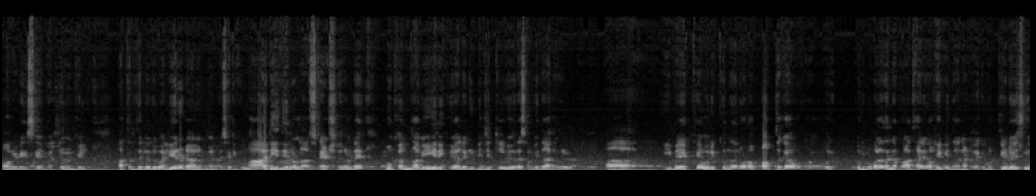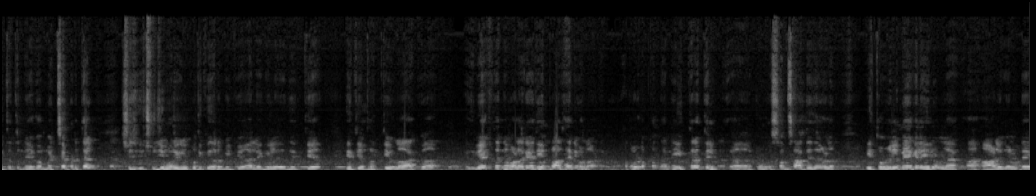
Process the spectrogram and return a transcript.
ഓർഗനൈസ് ചെയ്യാൻ പറ്റുമെങ്കിൽ അത്തരത്തിലൊരു വലിയൊരു ഡെവലപ്മെന്റ് ശരിക്കും ആ രീതിയിലുള്ള സ്റ്റേഷനുകളുടെ മുഖം നവീകരിക്കുക അല്ലെങ്കിൽ ഡിജിറ്റൽ വിവര സംവിധാനങ്ങൾ ഇവയൊക്കെ ഒരുക്കുന്നതിനോടൊപ്പം അതൊക്കെ ഒരുപോലെ തന്നെ പ്രാധാന്യം അർഹിക്കുന്നതിനാണ് കാര്യം വൃത്തിയുടെ ശുചിത്വത്തിന്റെയൊക്കെ മെച്ചപ്പെടുത്തൽ ശുചി- ശുചിമുറികൾ പുതുക്കി നിർമ്മിക്കുക അല്ലെങ്കിൽ നിത്യ നിത്യം വൃത്തിയുള്ളതാക്കുക ഇവയൊക്കെ തന്നെ വളരെയധികം പ്രാധാന്യമുള്ളതാണ്. അതോടൊപ്പം തന്നെ ഇത്തരത്തിൽ ടൂറിസം സാധ്യതകളും ഈ തൊഴിൽ മേഖലയിലുള്ള ആളുകളുടെ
